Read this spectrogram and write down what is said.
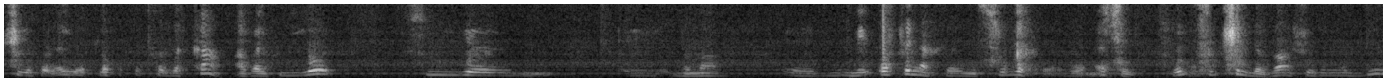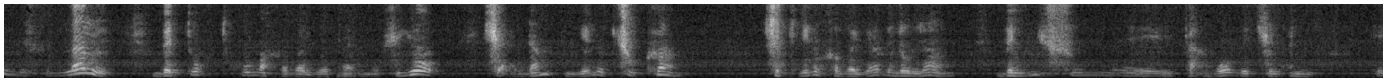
שיכולה להיות לא פחות חזקה, אבל היא לא, היא, אה, נאמר, אה, מאופן אחר, מסוג אחר, הוא אומר שזה סוג של דבר שהוא נדיר בכלל בתוך תחום החוויות האנושיות, שאדם תהיה לו תשוקה, שתהיה לו חוויה גדולה, בלי שום אה, תערובת של אני. כן,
